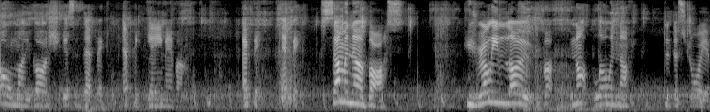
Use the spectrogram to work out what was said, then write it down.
Oh my gosh, this is epic. Epic game ever. Epic, epic. Summoner boss. He's really low, but not low enough to destroy him.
